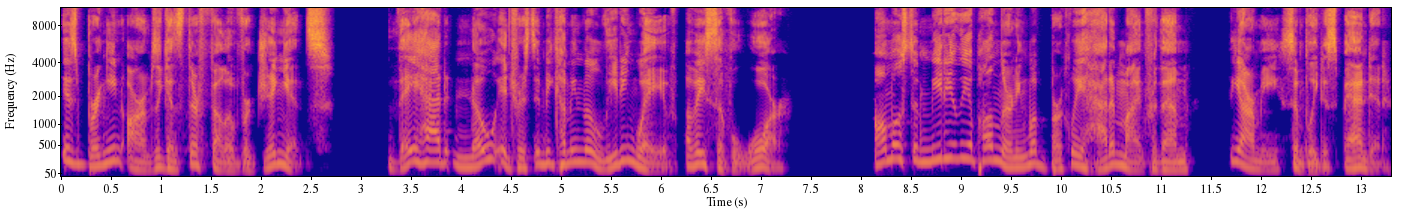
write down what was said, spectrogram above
is bringing arms against their fellow Virginians. They had no interest in becoming the leading wave of a civil war. Almost immediately upon learning what Berkeley had in mind for them, the army simply disbanded.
